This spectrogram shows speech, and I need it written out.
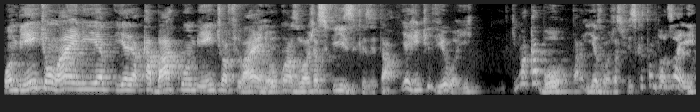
o ambiente online ia, ia acabar com o ambiente offline ou com as lojas físicas e tal. E a gente viu aí que não acabou, tá aí, as lojas físicas estão todas aí.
